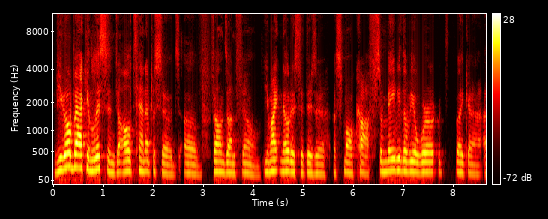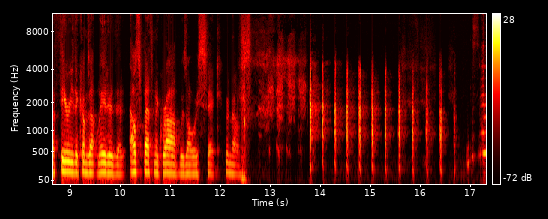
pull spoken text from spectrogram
If you go back and listen to all 10 episodes of Felons on Film, you might notice that there's a, a small cough. So maybe there'll be a word, like a, a theory that comes out later that Elspeth McRobb was always sick. Who knows? Listen,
